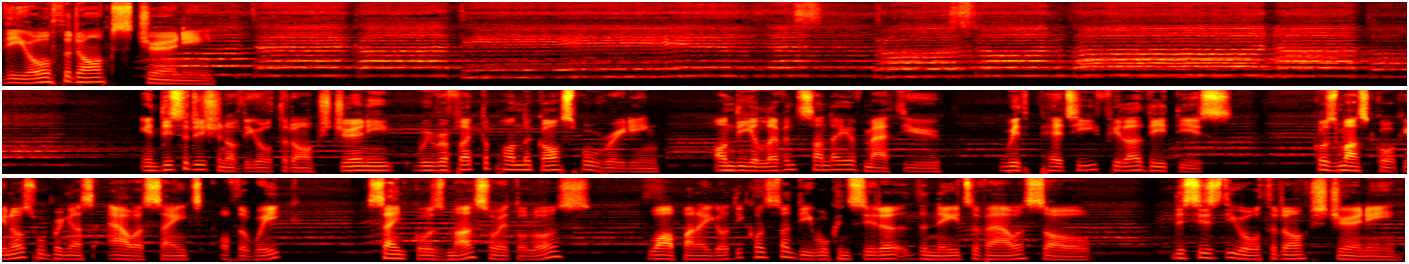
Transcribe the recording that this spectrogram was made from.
The Orthodox Journey. In this edition of the Orthodox Journey, we reflect upon the Gospel reading on the 11th Sunday of Matthew with Petty Philaditis. Cosmas Kokinos will bring us our saint of the week, Saint Cosmas Aitolos, while Panayoti Konstanti will consider the needs of our soul. This is the Orthodox Journey.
